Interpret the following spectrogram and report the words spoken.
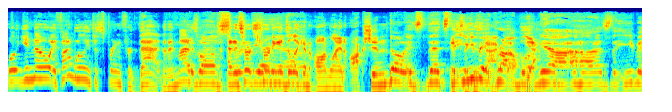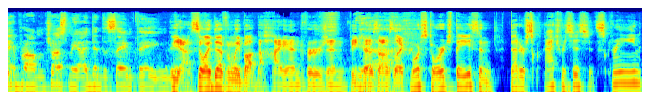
Well, you know, if I'm willing to spring for that, then I might Might as well. as well and it starts yeah, turning into like an online auction. No, it's that's the It's eBay exactly- problem. yeah. Yeah, uh, it's the eBay problem. Trust me, I did the same thing. Yeah, so I definitely bought the high end version because I was like, more storage space and better scratch resistant screen.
